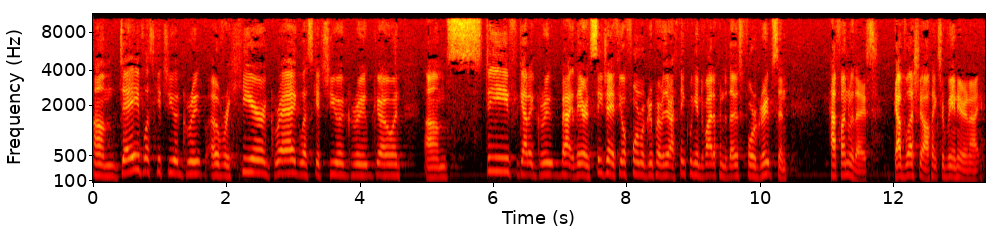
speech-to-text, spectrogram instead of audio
Um, Dave, let's get you a group over here. Greg, let's get you a group going. Um, Steve, got a group back there. And CJ, if you'll form a group over there, I think we can divide up into those four groups and have fun with those. God bless you all. Thanks for being here tonight.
